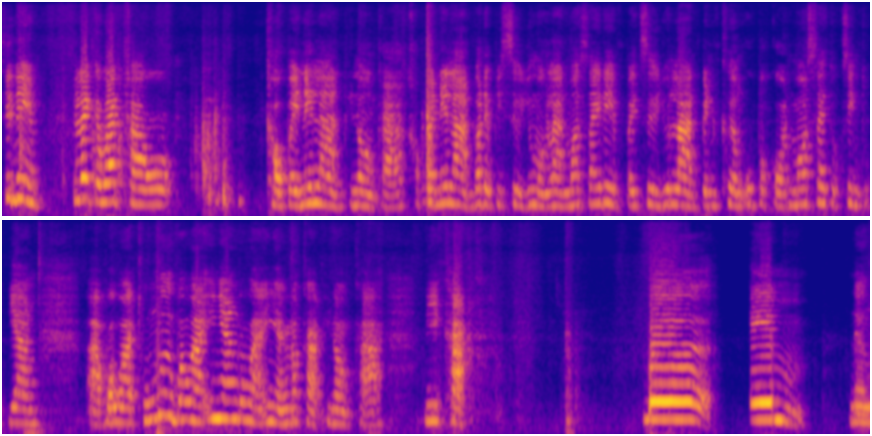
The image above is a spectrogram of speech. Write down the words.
ที่นี่เรียกว่าเทา เขาไปในร้านพี่น้องคะเขาไปในร้านว่าเดี๋ยวไปซื้ออยู่หมองร้านมอไซค์เดิไปซื้ออยู่ร้านเป็นเครื่องอุปกรณ์มอไซค์ทุกสิ่งทุกอย่างอ่าบว่าถุงมือบว่าอีหยังบว่าอีหยังเนาะค่ะพี่น้องคะนี่ค่ะ เบอร์เอ็มหนึ่ง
